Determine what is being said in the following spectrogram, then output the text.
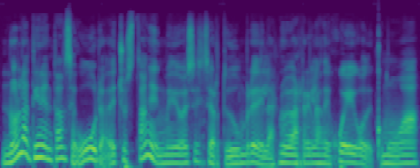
no la tienen tan segura. De hecho, están en medio de esa incertidumbre de las nuevas reglas de juego, de cómo va,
